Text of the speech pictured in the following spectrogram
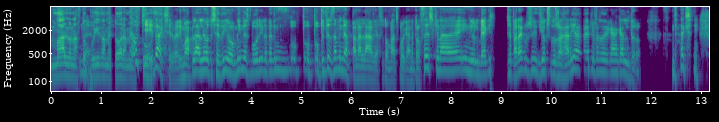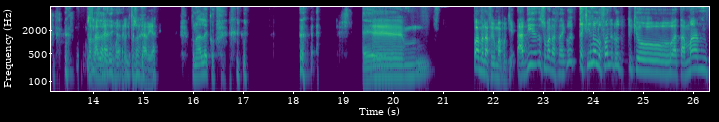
μάλλον αυτό ναι. που είδαμε τώρα με okay, αυτούς... εντάξει ρε παιδί μου, απλά λέω ότι σε δύο μήνες μπορεί ρε παιδί μου, ο, ο, ο Πίτερς να μην επαναλάβει αυτό το μάτσο που έκανε προχθές και να είναι η Ολυμπιακή σε παράκρουση, διώξτε τον Ζαχαρία και φέρετε κανένα καλύτερο. Εντάξει. Τον Αλέκο, τον Ζαχαρία. Τον Αλέκο. Ε, πάμε να φύγουμε από εκεί. Αντίθετα στο Παναθηναϊκό, εντάξει, είναι ολοφάνερο ότι και ο Αταμάν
